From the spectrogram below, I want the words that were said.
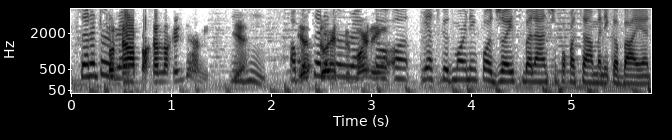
Senator So, Rec- napakalaki yan. Yes. Mhm. Opo, Yes, Senator Joyce, good morning. Recto, uh, yes, good morning po. Joyce Balancho po kasama ni Kabayan.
